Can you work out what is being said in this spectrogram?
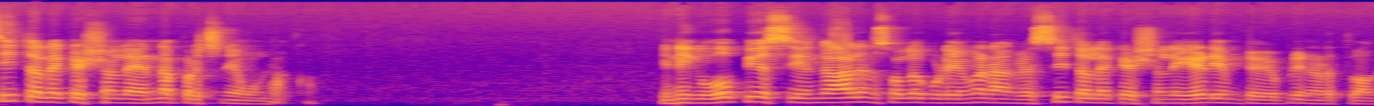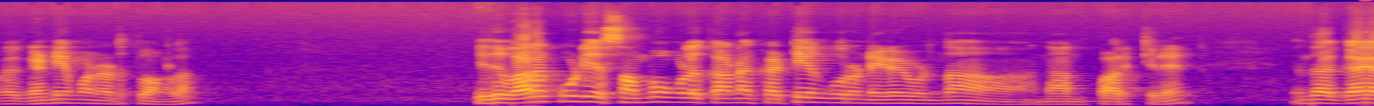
சீட் அலோகேஷனில் என்ன பிரச்சனையை உண்டாக்கும்? இன்றைக்கி ஓபிஎஸ் எங்கள் ஆளுன்னு சொல்லக்கூடியவங்க நாங்கள் சீட் அலோகேஷனில் ஏடிஎம்கே எப்படி நடத்துவாங்க? கண்ணியமாக நடத்துவாங்களா? இது வரக்கூடிய சம்பவங்களுக்கான கட்டியங்கூறு நிகழ்வுன்னு தான் நான் பார்க்கிறேன். இந்த க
